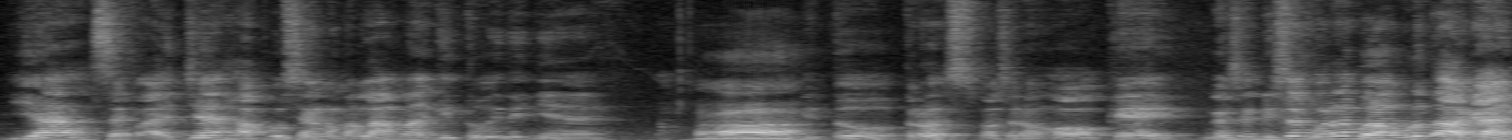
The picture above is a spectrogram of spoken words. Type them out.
Ya, save aja, hapus yang nomor lama gitu intinya. Ah. Gitu. Terus pas orang, oh oke. Nggak sih, di save orang bolang brutal kan?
